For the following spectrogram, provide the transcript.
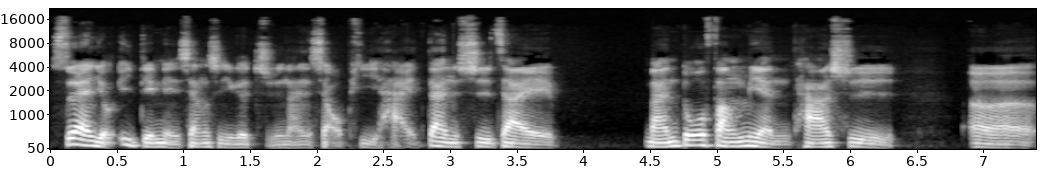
虽然有一点点像是一个直男小屁孩，但是在蛮多方面他是呃，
